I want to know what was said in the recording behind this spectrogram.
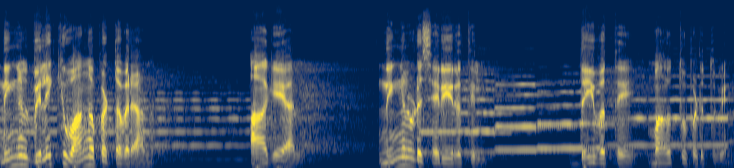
നിങ്ങൾ വിലയ്ക്ക് വാങ്ങപ്പെട്ടവരാണ്. ആകയാൽ നിങ്ങളുടെ ശരീരത്തിൽ ദൈവത്തെ മഹത്വപ്പെടുത്തുവേൻ.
